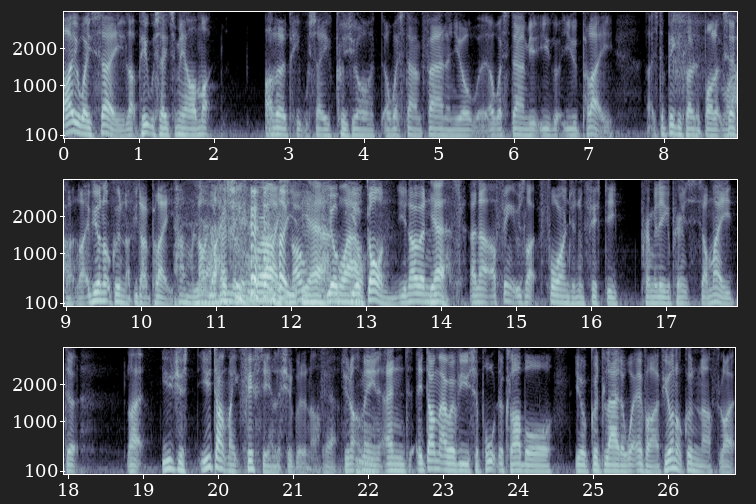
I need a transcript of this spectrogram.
I always say, like people say to me, "Oh, my, I've heard people say because you're a West Ham fan and you're a West Ham, you you, you play." Like, it's the biggest load of bollocks ever. Like if you're not good enough, you don't play. Ham- Like, like, yeah, you're, wow. you're gone. You know, and Yeah. and I I think it was like 450 Premier League appearances I made that, like. You just you don't make fifty unless you're good enough. Yeah. Do you know what I mean? And it don't matter whether you support the club or you're a good lad or whatever. If you're not good enough, like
